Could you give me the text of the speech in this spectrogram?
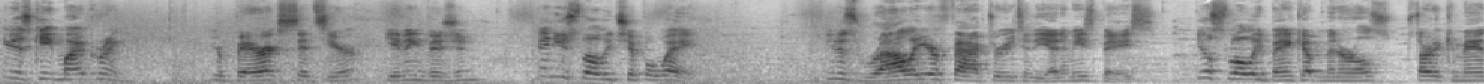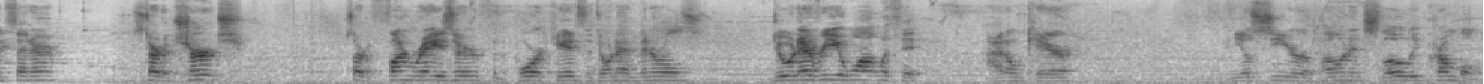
You just keep microing. Your barracks sits here, giving vision, and you slowly chip away. You just rally your factory to the enemy's base. You'll slowly bank up minerals, start a command center, start a church, start a fundraiser for the poor kids that don't have minerals. Do whatever you want with it. I don't care. And you'll see your opponent slowly crumble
